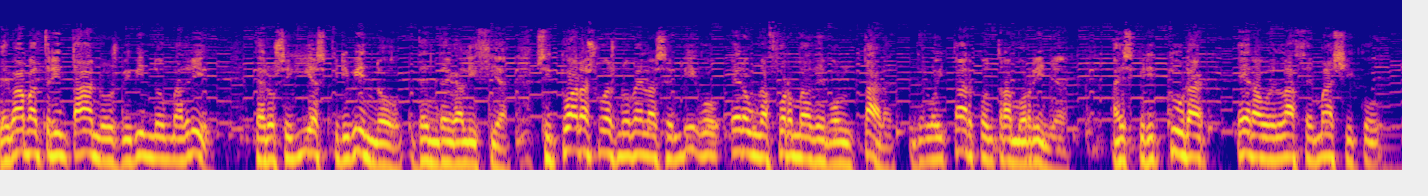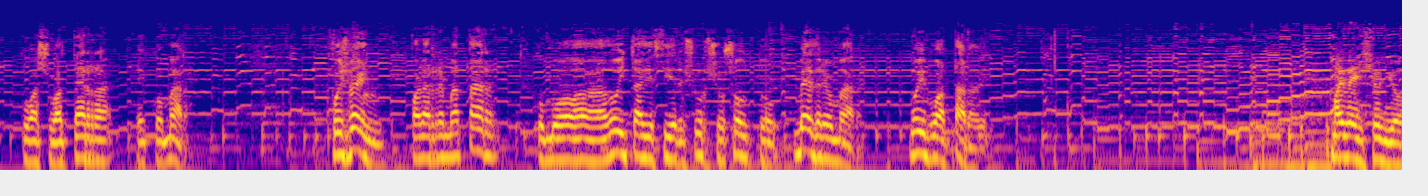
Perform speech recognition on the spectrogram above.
Levaba 30 anos vivindo en Madrid, pero seguía escribindo dende Galicia. Situar as súas novelas en Vigo era unha forma de voltar, de loitar contra a morriña. A escritura era o enlace máxico coa súa terra e co mar. Pois ben, para rematar, Como adoita dicir Xurxo Souto, medre o mar. Moi boa tarde. Moi ben, Xulio,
